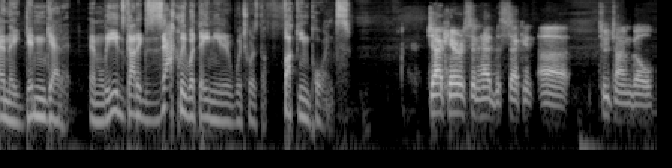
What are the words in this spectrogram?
and they didn't get it. And Leeds got exactly what they needed, which was the fucking points. Jack Harrison had the second uh, two time goal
